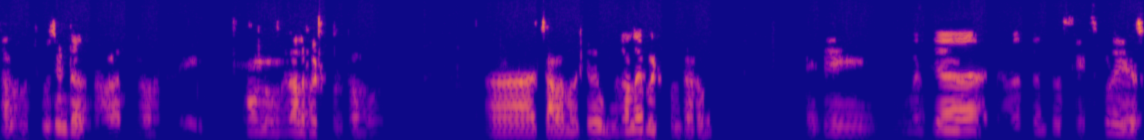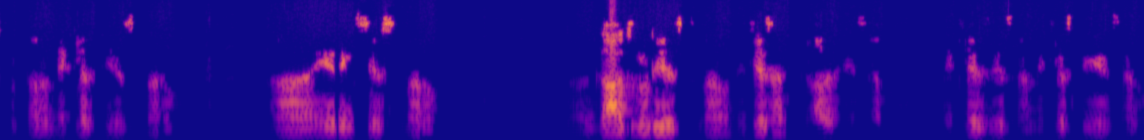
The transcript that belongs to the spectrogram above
చాలా మంది చూసింటారు. నవరత్నం అనేది మామూలు ఉంగరాలు పెట్టుకుంటాము. చాలామంది చాలా మంది పెట్టుకుంటారు. అయితే ఈ మధ్య నవరత్నంతో సెట్స్ కూడా చేసుకుంటున్నారు. నెక్లెస్ చేస్తున్నారు. ఇయర్ రింగ్స్ చేస్తున్నారు. గాజులు కూడా చేస్తున్నారు. నేను చేశాను. గాజులు చేశాను. నెక్లెస్ చేశాను. నెక్లెస్ చేశాను.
